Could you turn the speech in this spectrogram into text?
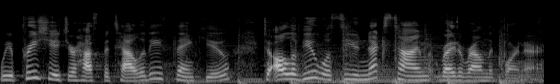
we appreciate your hospitality. Thank you. To all of you, we'll see you next time right around the corner.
